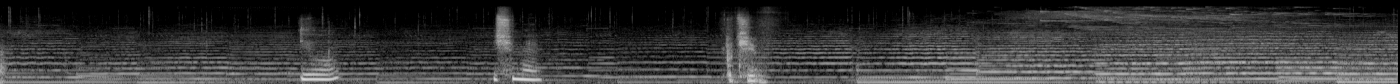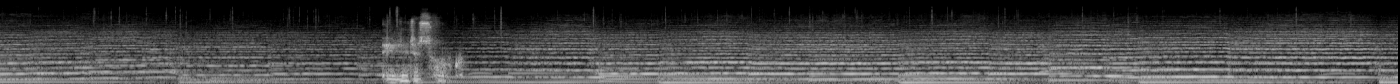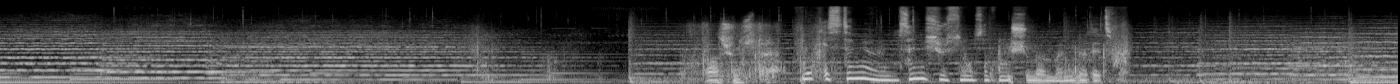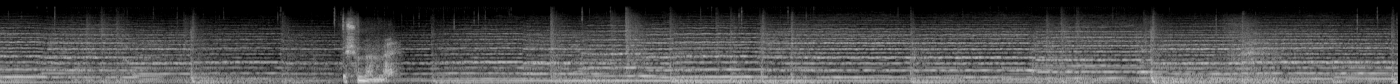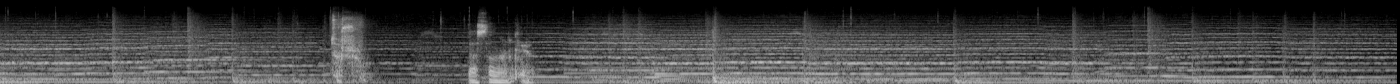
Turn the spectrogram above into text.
Yok. Üşümüyorum. Bakayım. Soğuk. Al şunu üstüne. Yok istemiyorum. Sen üşürsün o sefer. Üşümem ben, inat etme. Üşümem ben. Yaslan arkaya.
